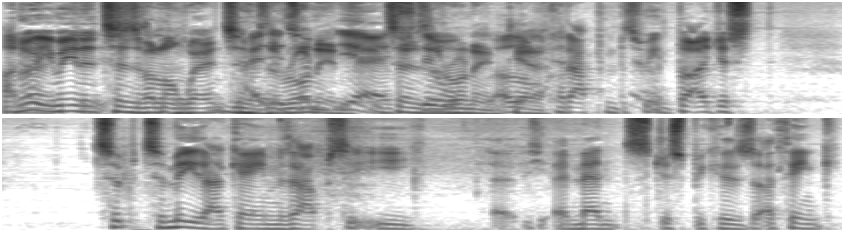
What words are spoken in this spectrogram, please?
I know what you mean in terms of a long way in terms of running. Yeah, in terms of running, a lot yeah. could happen between. But I just, to to me, that game is absolutely uh, immense. Just because I think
